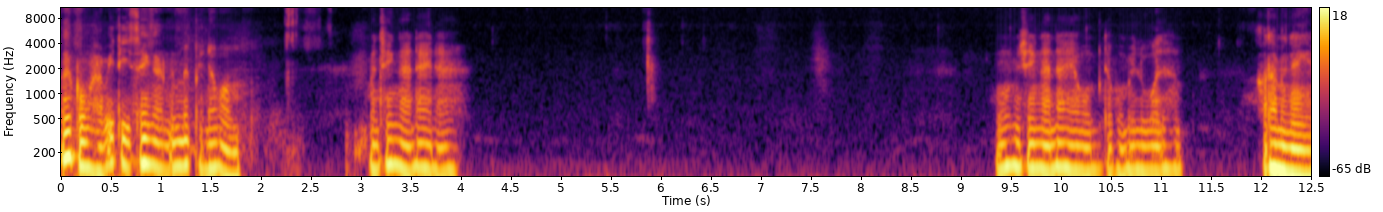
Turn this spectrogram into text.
เฮ้ยผมหาวิธีใช้งานมันไม่เป็นนะผม มันใช้งานได้นะผมว่ามันใช้งานได้ครับผม แต่ผมไม่รู้ว่าจะทำเขาทำยังไงไง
